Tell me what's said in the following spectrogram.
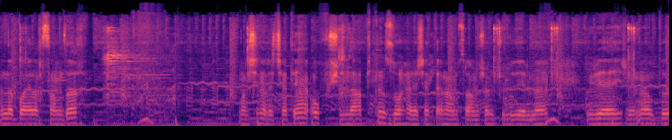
Bunda bayraq sancaq. Maşın hərəkəti, yəni opşimdə bütün zor hərəkətlərin hamısı almışam. Gül vermə, ürək, Ronaldo,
